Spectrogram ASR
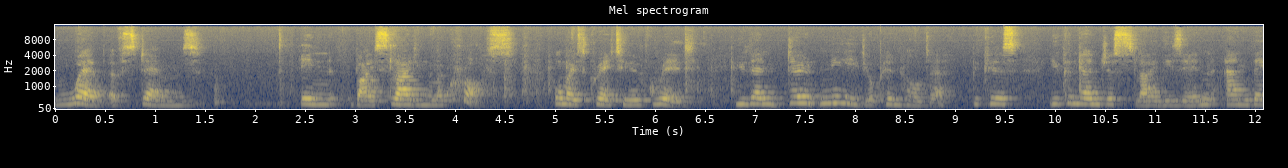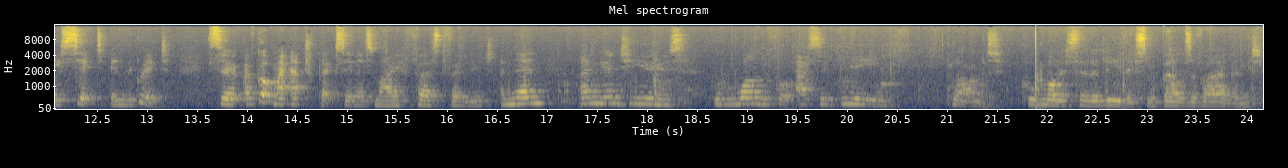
web of stems in by sliding them across, almost creating a grid, you then don't need your pin holder because you can then just slide these in and they sit in the grid. So I've got my atriplex in as my first foliage and then I'm going to use the wonderful acid green plant called Moluccella laevis or bells of Ireland.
